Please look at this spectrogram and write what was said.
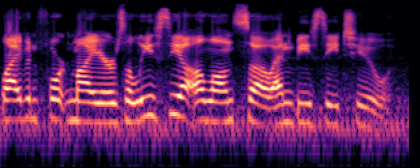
Live in Fort Myers, Alicia Alonso, NBC2.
